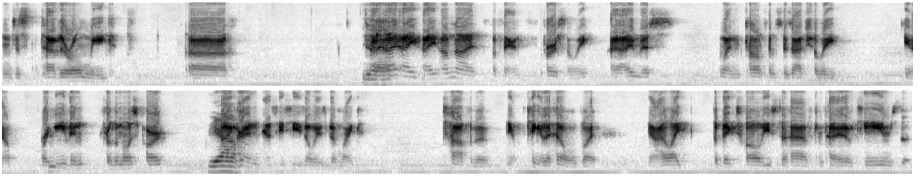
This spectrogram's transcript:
and just have their own league. Uh, yeah. I, I, I, I'm not a fan personally. I, I miss when conferences actually, you know, were even for the most part. Yeah. Uh, granted, SEC's always been like top of the, you know, king of the hill, but yeah, I like the Big 12 used to have competitive teams. The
